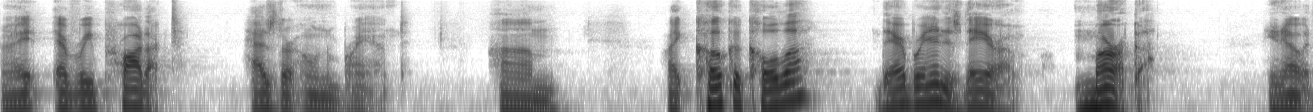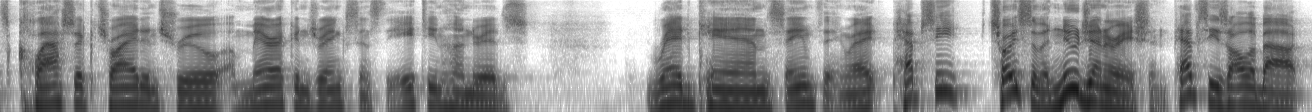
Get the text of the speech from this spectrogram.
right? Every product has their own brand. Um, like Coca Cola, their brand is they are America. You know, it's classic, tried and true American drink since the 1800s. Red can, same thing, right? Pepsi, choice of a new generation. Pepsi's all about,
